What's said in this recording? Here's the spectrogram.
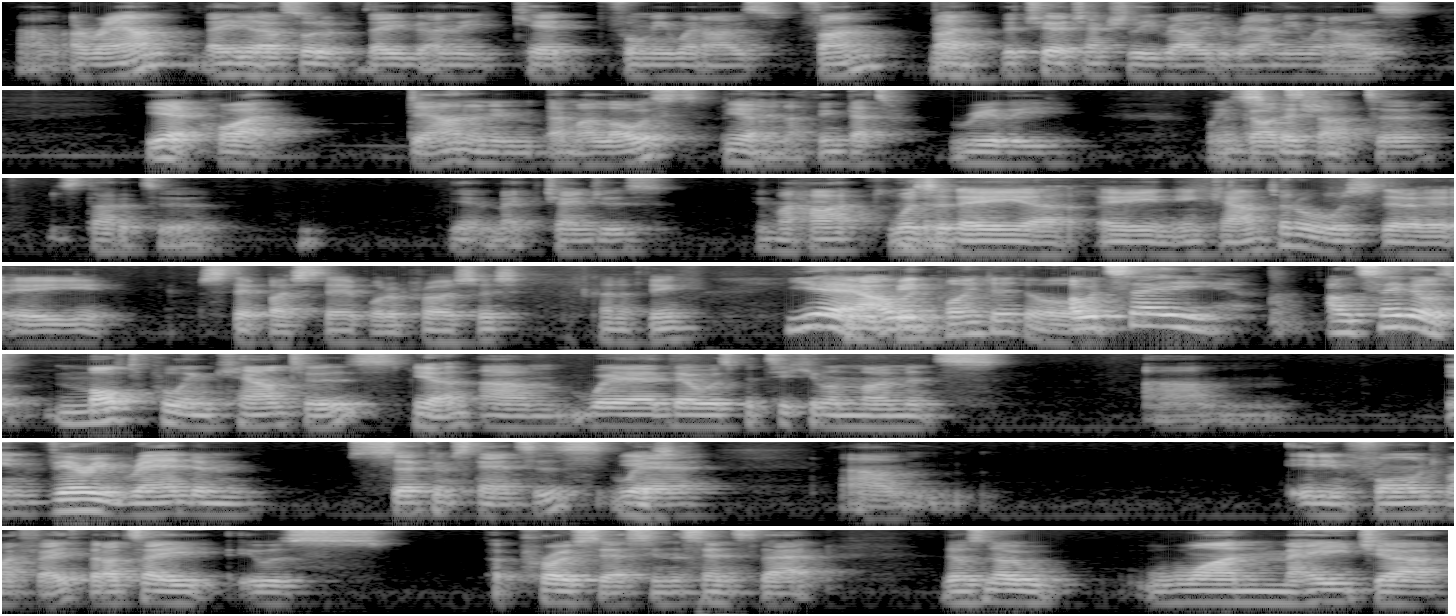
um, around. They, they were sort of they only cared for me when I was fun. But the church actually rallied around me when I was, yeah, quite down and in, at my lowest. Yeah. and I think that's really when That's God special. started to started to, yeah, make changes in my heart. Was it a uh, a an encounter or was there a step by step or a process kind of thing? Yeah, I would. pinpoint it or I would say, I would say there was multiple encounters yeah um, where there was particular moments um, in very random circumstances Yes. where um, it informed my faith but i'd say it was a process in the sense that there was no one major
